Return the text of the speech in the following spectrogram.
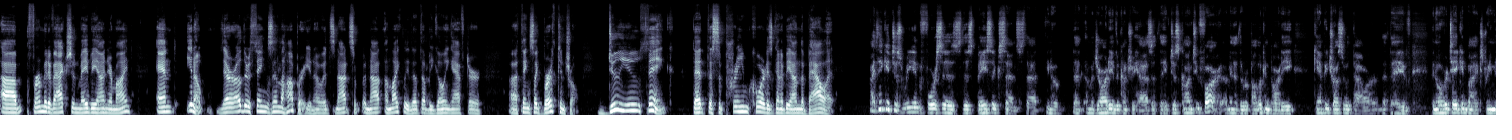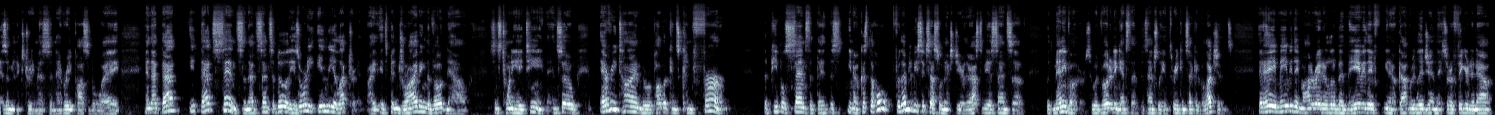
um, affirmative action may be on your mind. And you know there are other things in the hopper. You know, it's not not unlikely that they'll be going after uh, things like birth control. Do you think that the Supreme Court is going to be on the ballot? I think it just reinforces this basic sense that you know that a majority of the country has that they've just gone too far. I mean, that the Republican Party can't be trusted with power, that they've been overtaken by extremism and extremists in every possible way, and that that that sense and that sensibility is already in the electorate. Right, it's been driving the vote now since 2018, and so every time the Republicans confirm the people's sense that they, this, you know, because the whole for them to be successful next year, there has to be a sense of with many voters who had voted against them potentially in three consecutive elections that hey maybe they moderated a little bit maybe they've you know gotten religion they sort of figured it out.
